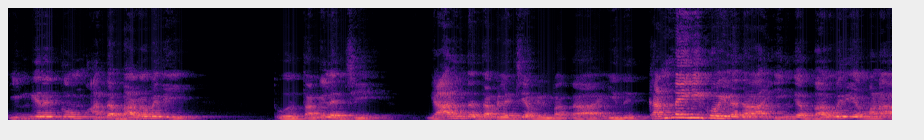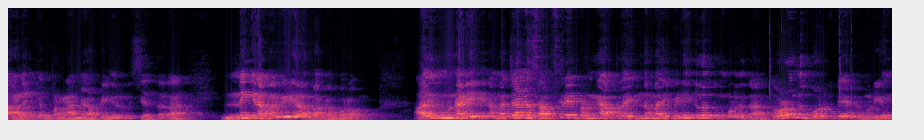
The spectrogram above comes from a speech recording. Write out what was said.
இங்கிருக்கும் அந்த பகவதி ஒரு தமிழச்சி. யார் இந்த தமிழச்சி அப்படின்னு பார்த்தா இது கண்ணகி கோயில தான் இங்க பகவதி அம்மனா அழைக்கப்படுறாங்க அப்படிங்கிற விஷயத்தை தான் இன்னைக்கு நம்ம வீடியோவில் பார்க்க போகிறோம் அதுக்கு முன்னாடி நம்ம சேனலை சப்ஸ்கிரைப் பண்ணுங்க அப்போ இந்த மாதிரி வீடியோக்களை உங்களுக்கு நான் தொடர்ந்து போட்டுக்கிட்டே இருக்க முடியும்.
